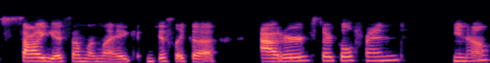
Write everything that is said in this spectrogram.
saw you as someone like just like a outer circle friend you know?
